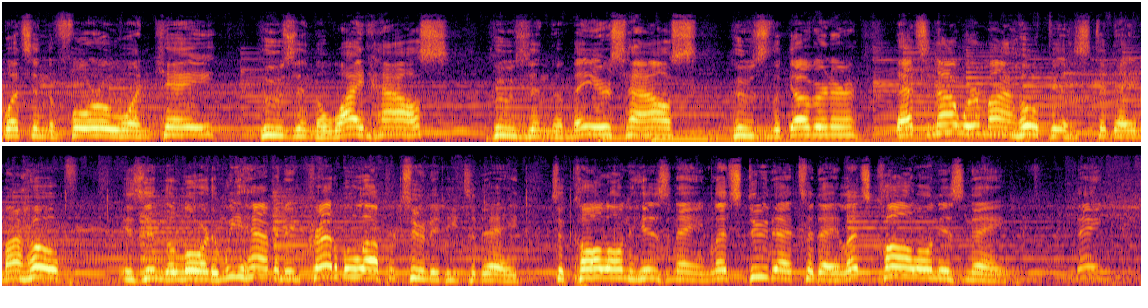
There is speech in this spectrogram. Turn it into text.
what's in the 401k, who's in the White House, who's in the mayor's house who's the governor. That's not where my hope is today. My hope is in the Lord. And we have an incredible opportunity today to call on His name. Let's do that today. Let's call on His name. Thank you.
